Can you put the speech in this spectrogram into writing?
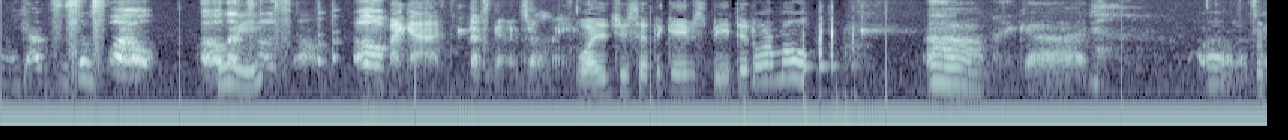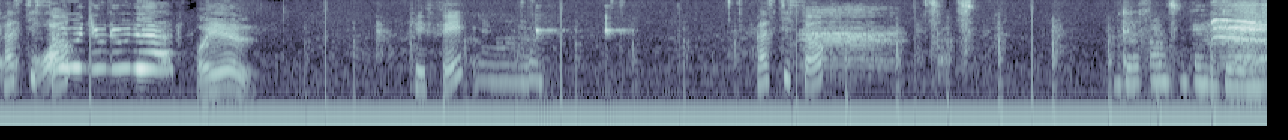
Oh my god, this is so slow. Oh, that's so slow. Oh my god, that's gonna kill me. Why did you set the game speed to normal? Oh my god. Oh, that's gonna Why would you do that? Oye, Qu'est fait? Pastis I'm gonna find something to do. in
